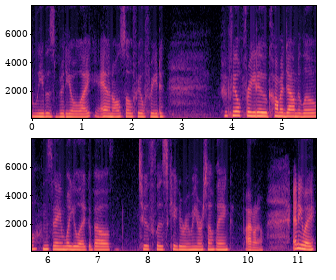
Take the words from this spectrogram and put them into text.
leave this video a like and also feel free to feel free to comment down below and say what you like about Toothless Kigurumi or something. I don't know. Anyway,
